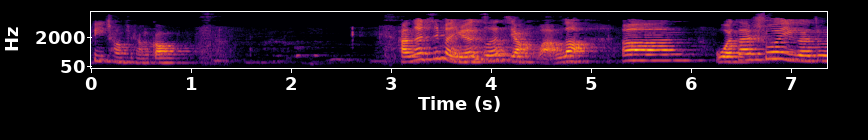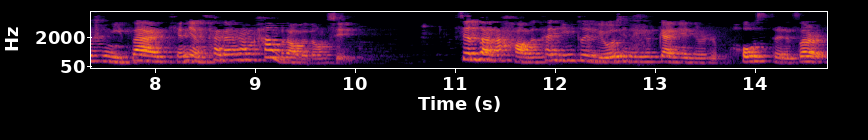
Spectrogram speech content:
非常非常高。好，那基本原则讲完了，嗯。我再说一个，就是你在甜点菜单上看不到的东西。现在的好的餐厅最流行的一个概念就是 post dessert。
